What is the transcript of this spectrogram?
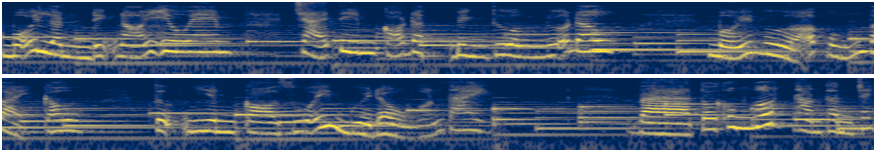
Mỗi lần định nói yêu em, trái tim có đập bình thường nữa đâu. Mới vừa ấp úng vài câu, tự nhiên co duỗi mười đầu ngón tay. Và tôi không ngớt than thân trách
